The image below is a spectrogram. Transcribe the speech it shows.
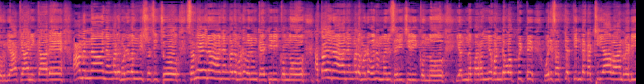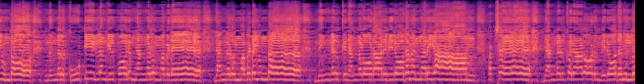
ദുർവ്യാഖ്യാനിക്കാതെ ആമന്ന ഞങ്ങൾ മുഴുവൻ വിശ്വസിച്ചു സമയന ഞങ്ങൾ മുഴുവനും കേട്ടിരിക്കുന്നു അത്തയന ഞങ്ങൾ മുഴുവനും അനുസരിച്ചിരിക്കുന്നു എന്ന് പറഞ്ഞുകൊണ്ട് ഒപ്പിട്ട് ഒരു സത്യത്തിന്റെ കക്ഷിയാവാൻ റെഡിയുണ്ടോ? നിങ്ങൾ കൂട്ടിയില്ലെങ്കിൽ പോലും ഞങ്ങളും അവിടെ ഞങ്ങളും അവിടെയുണ്ട്. നിങ്ങൾക്ക് ഞങ്ങളോടാണ് വിരോധമെന്നറിയാം. പക്ഷേ ഞങ്ങൾക്കൊരാളോടും വിരോധമില്ല.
